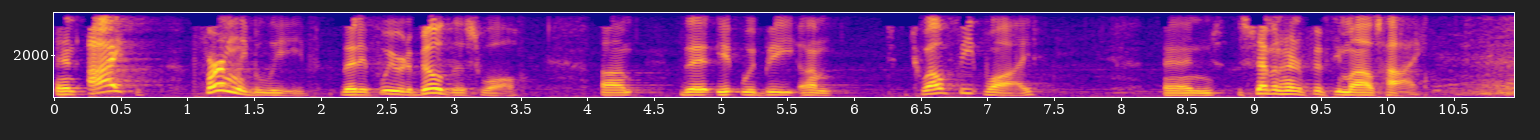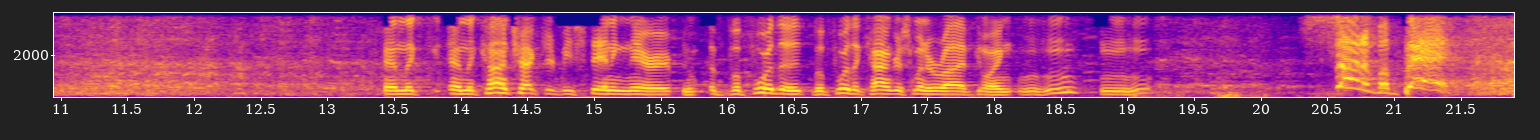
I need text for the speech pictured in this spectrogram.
and I firmly believe that if we were to build this wall, um, that it would be um, 12 feet wide and 750 miles high. and the and the contractor would be standing there before the before the congressman arrived, going, mm-hmm, mm-hmm. Son of a bitch!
